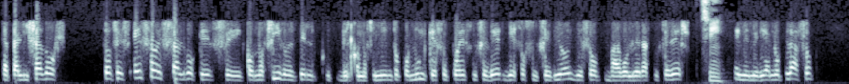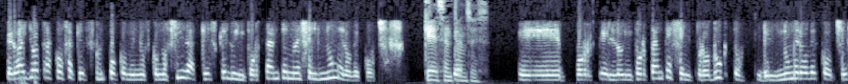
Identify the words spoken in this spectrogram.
catalizador. Entonces, eso es algo que es eh, conocido, es del, del, conocimiento común que eso puede suceder y eso sucedió y eso va a volver a suceder sí. en el mediano plazo. Pero hay otra cosa que es un poco menos conocida, que es que lo importante no es el número de coches. ¿Qué es entonces? Eh, porque lo importante es el producto del número de coches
